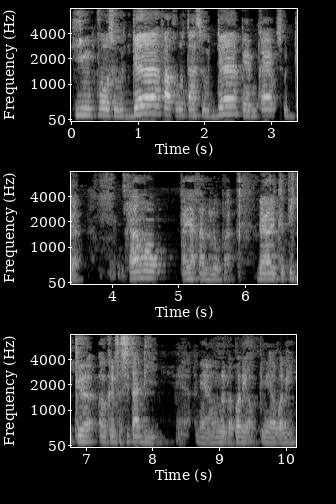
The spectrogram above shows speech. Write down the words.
Himpo sudah, fakultas sudah, BMKM sudah. Sekarang mau tanyakan dulu Pak. Dari ketiga organisasi tadi, ya, yang menurut Bapak nih, opini apa nih?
